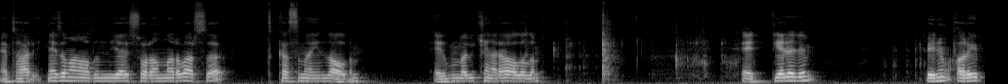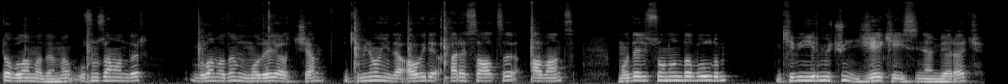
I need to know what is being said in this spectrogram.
E, tarih, ne zaman aldın diye soranlar varsa Kasım ayında aldım. Evet bunu da bir kenara alalım. Evet gelelim benim arayıp da bulamadığımı uzun zamandır bulamadığım modeli açacağım. 2017 Audi RS6 Avant modeli sonunda buldum. 2023'ün J case'inden bir araç.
